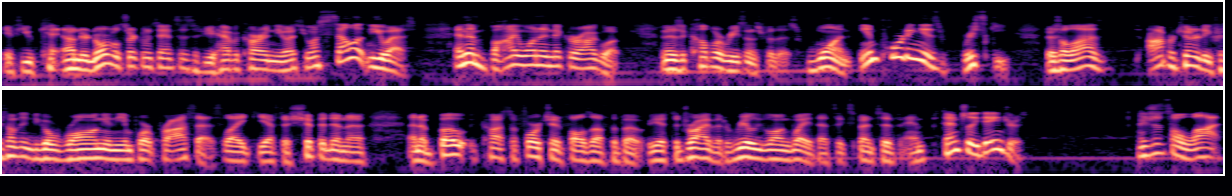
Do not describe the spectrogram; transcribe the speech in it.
If you can, under normal circumstances, if you have a car in the U.S., you want to sell it in the U.S. and then buy one in Nicaragua. And there's a couple of reasons for this. One, importing is risky. There's a lot of opportunity for something to go wrong in the import process. Like you have to ship it in a in a boat, it costs a fortune, it falls off the boat. You have to drive it a really long way. That's expensive and potentially dangerous. There's just a lot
